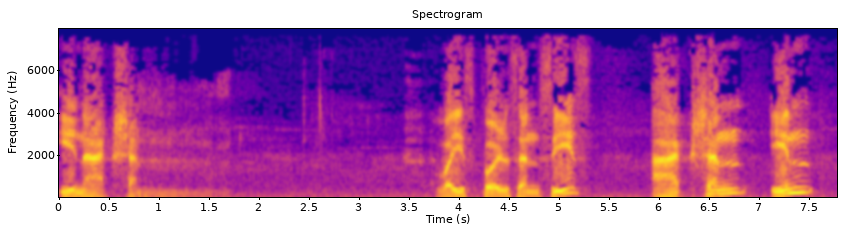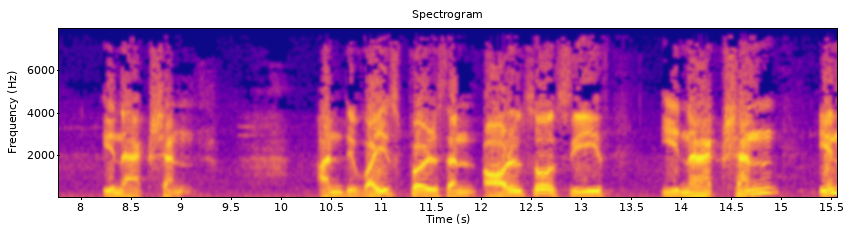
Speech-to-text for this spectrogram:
inaction. Wise person sees action in inaction. And the wise person also sees inaction in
